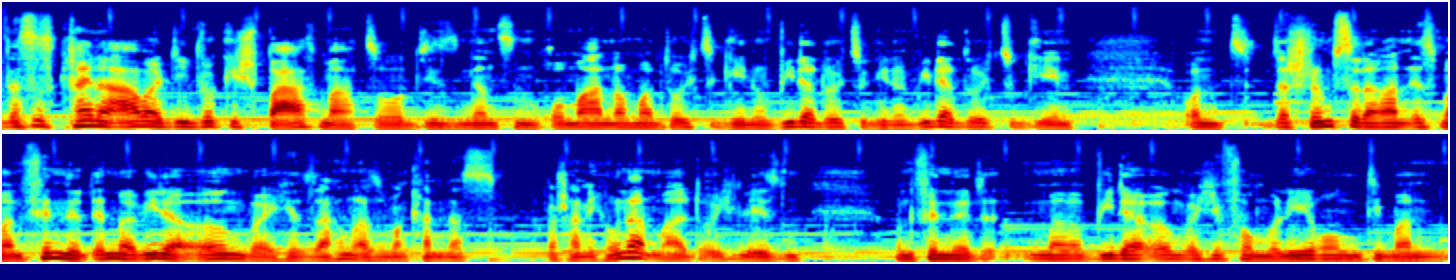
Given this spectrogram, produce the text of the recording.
das ist keine Arbeit, die wirklich Spaß macht, so diesen ganzen Roman nochmal durchzugehen und wieder durchzugehen und wieder durchzugehen. Und das Schlimmste daran ist, man findet immer wieder irgendwelche Sachen, also man kann das wahrscheinlich hundertmal durchlesen und findet immer wieder irgendwelche Formulierungen, die man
